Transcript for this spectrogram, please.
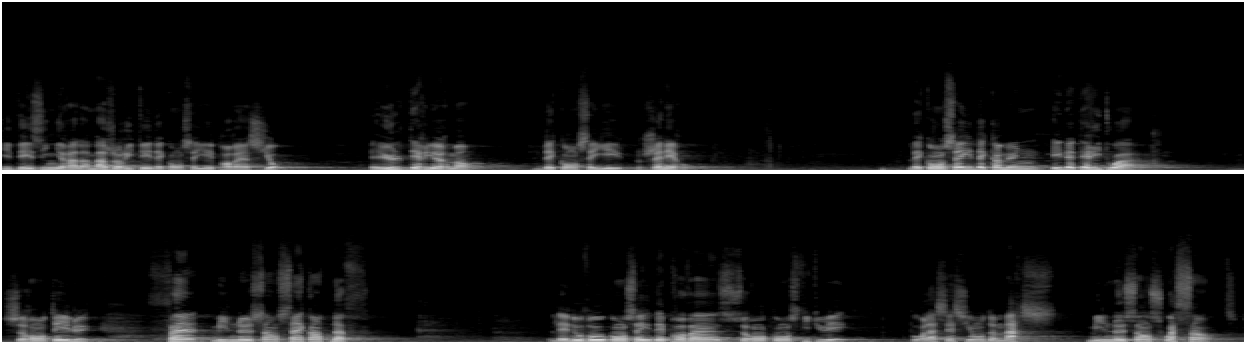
qui désignera la majorité des conseillers provinciaux et ultérieurement des conseillers généraux. Les conseils des communes et des territoires seront élus fin 1959. Les nouveaux conseils des provinces seront constitués pour la session de mars 1960.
